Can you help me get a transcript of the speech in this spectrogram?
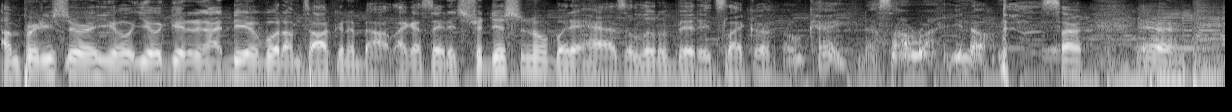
I'm pretty sure you'll you'll get an idea of what I'm talking about. Like I said, it's traditional, but it has a little bit. It's like a okay, that's all right, you know. so yeah.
